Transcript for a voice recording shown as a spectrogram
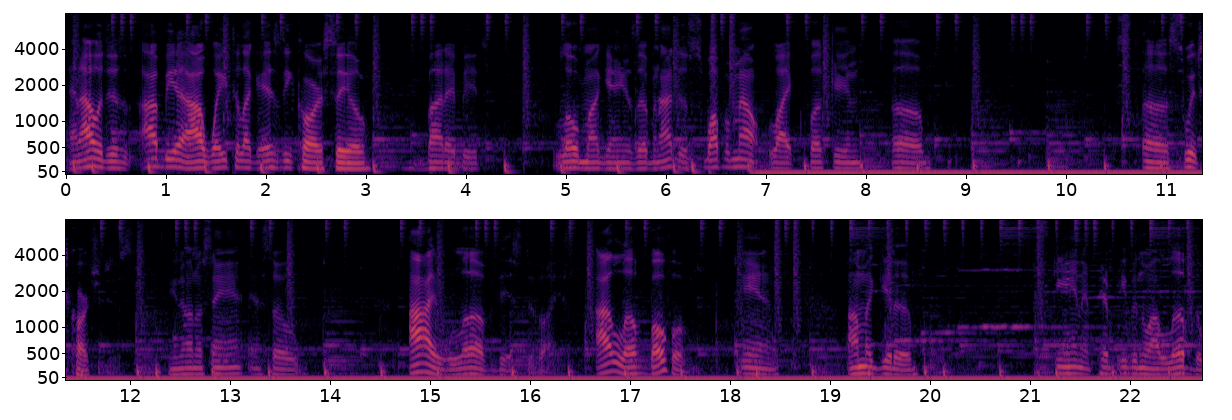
and I would just, I'd be, I wait till like an SD card sale, buy that bitch, load my games up, and I just swap them out like fucking uh, uh, Switch cartridges. You know what I'm saying? And so I love this device. I love both of them. And I'm gonna get a skin and pimp, even though I love the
